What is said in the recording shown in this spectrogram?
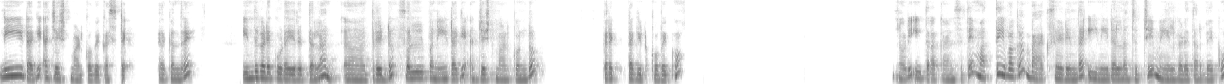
ನೀಟಾಗಿ ಅಡ್ಜಸ್ಟ್ ಮಾಡ್ಕೋಬೇಕಷ್ಟೆ. ಯಾಕಂದರೆ ಹಿಂದ್ಗಡೆ ಕೂಡ ಇರುತ್ತಲ್ಲ ಥ್ರೆಡ್ ಸ್ವಲ್ಪ ನೀಟಾಗಿ ಅಡ್ಜಸ್ಟ್ ಮಾಡಿಕೊಂಡು ಕರೆಕ್ಟಾಗಿ ಇಟ್ಕೋಬೇಕು. ನೋಡಿ, ಈ ಥರ ಕಾಣಿಸುತ್ತೆ. ಮತ್ತೆ ಇವಾಗ ಬ್ಯಾಕ್ ಸೈಡಿಂದ ಈ ನೀಡಲ್ನ ಚುಚ್ಚಿ ಮೇಲ್ಗಡೆ ತರಬೇಕು.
